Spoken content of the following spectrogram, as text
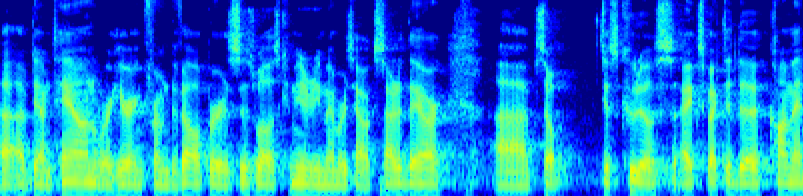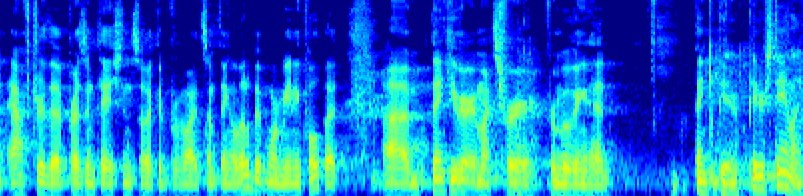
uh, of downtown. We're hearing from developers as well as community members how excited they are. Uh, So just kudos. I expected to comment after the presentation so I could provide something a little bit more meaningful, but um, thank you very much for, for moving ahead. Thank you, Peter. Peter Stanley.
